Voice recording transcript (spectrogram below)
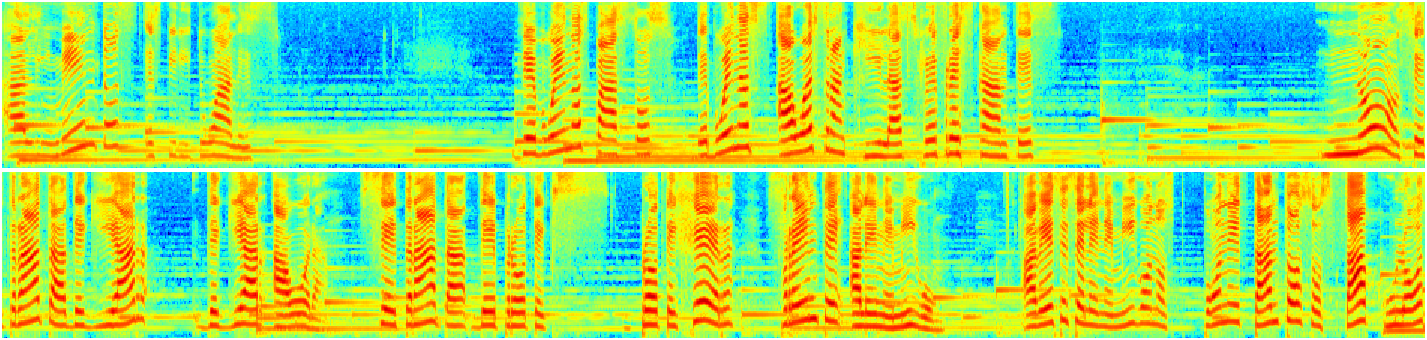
alimentos espirituales, de buenos pastos, de buenas aguas tranquilas, refrescantes. No se trata de guiar, de guiar ahora. Se trata de protección proteger frente al enemigo. A veces el enemigo nos pone tantos obstáculos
